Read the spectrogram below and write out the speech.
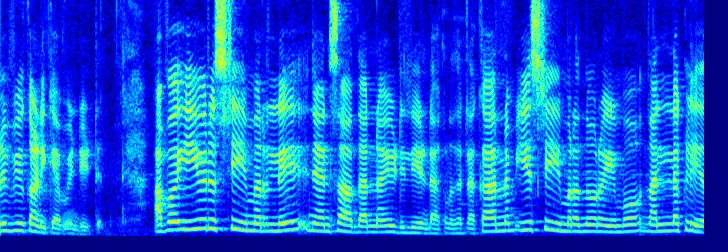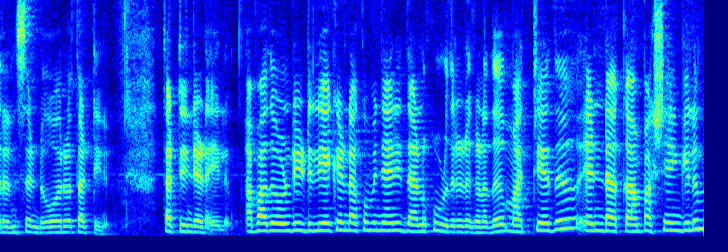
റിവ്യൂ കാണിക്കാൻ വേണ്ടിയിട്ട്. അപ്പോൾ ഈ ഒരു സ്റ്റീമറിൽ ഞാൻ സാധാരണ ഇഡ്ഡലി ഉണ്ടാക്കുന്നത് കേട്ടോ. കാരണം ഈ സ്റ്റീമർ എന്ന് പറയുമ്പോൾ നല്ല ക്ലിയറൻസ് ഉണ്ട് ഓരോ തട്ടിനും. തട്ടിന്റെ ഇടയിൽ. അപ്പോൾ അതുകൊണ്ട് ഇഡ്ഡലിയൊക്കെ ഉണ്ടാക്കുമ്പോൾ ഞാൻ ഇതാണ് കൂടുതൽ എടുക്കുന്നത് മറ്റേത് ഉണ്ടാക്കാം. പക്ഷേ എങ്കിലും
